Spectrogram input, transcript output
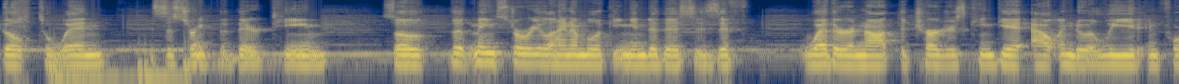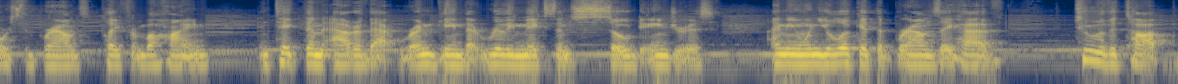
built to win. It's the strength of their team. So the main storyline I'm looking into this is if whether or not the Chargers can get out into a lead and force the Browns to play from behind and take them out of that run game that really makes them so dangerous. I mean, when you look at the Browns, they have two of the top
